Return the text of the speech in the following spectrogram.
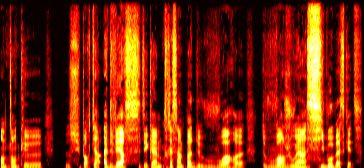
en tant que supporter adverse, c'était quand même très sympa de vous voir, de vous voir jouer un si beau basket.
